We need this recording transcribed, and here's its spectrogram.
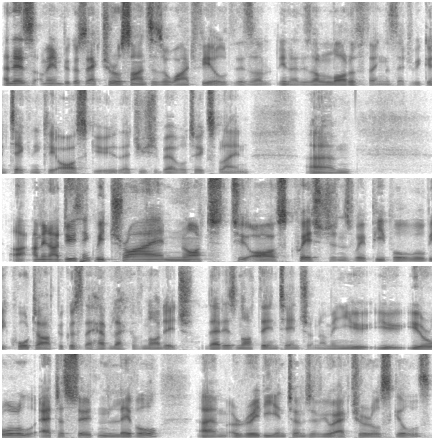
And there's, I mean, because actuarial science is a wide field, there's a, you know, there's a lot of things that we can technically ask you that you should be able to explain. Um, I mean, I do think we try not to ask questions where people will be caught out because they have lack of knowledge. That is not the intention. I mean, you, you, you're all at a certain level um, already in terms of your actuarial skills,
